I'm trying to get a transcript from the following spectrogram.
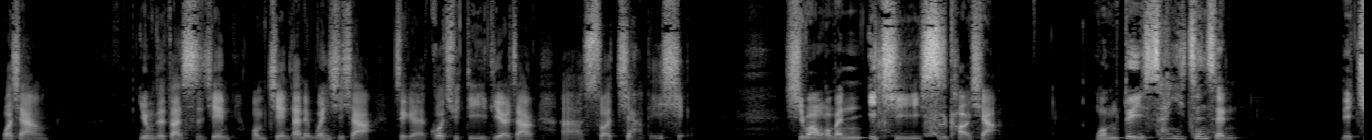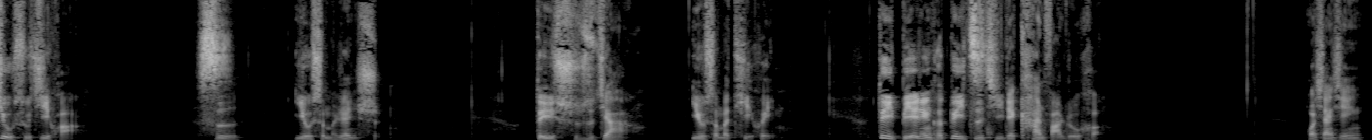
我想。用这段时间，我们简单的温习一下这个过去第一、第二章啊所讲的一些，希望我们一起思考一下，我们对三一真神的救赎计划是有什么认识？对十字架有什么体会？对别人和对自己的看法如何？我相信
